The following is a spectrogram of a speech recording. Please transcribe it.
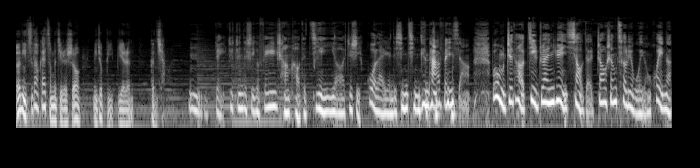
而你知道该怎么解的时候，你就比别人更强嗯，对，这真的是一个非常好的建议哦，这是过来人的心情跟大家分享。不过我们知道，技专院校的招生策略委员会呢，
